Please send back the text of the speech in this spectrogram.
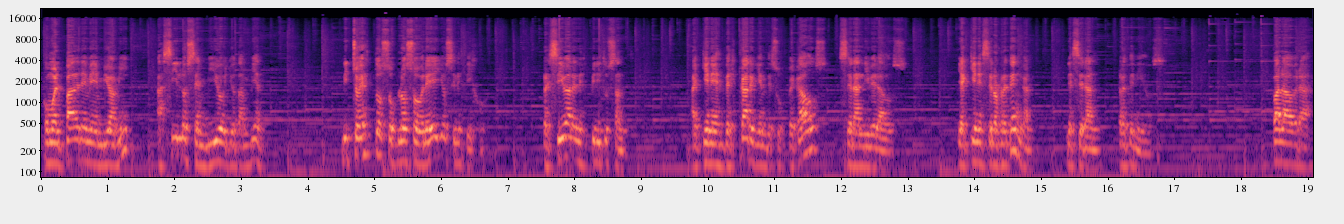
Como el Padre me envió a mí, así los envío yo también. Dicho esto, sopló sobre ellos y les dijo, reciban el Espíritu Santo. A quienes descarguen de sus pecados serán liberados, y a quienes se los retengan les serán retenidos. Palabra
